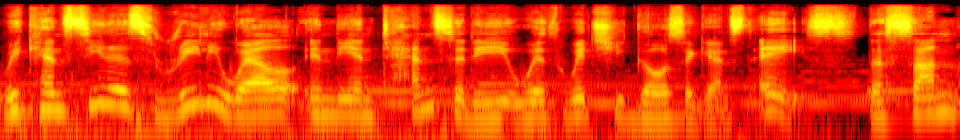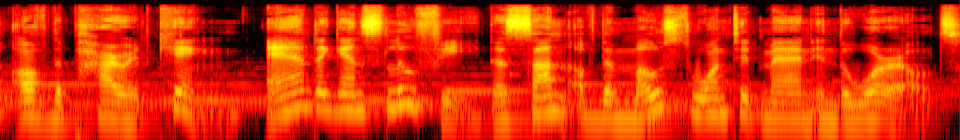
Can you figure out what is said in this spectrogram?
We can see this really well in the intensity with which he goes against Ace, the son of the Pirate King, and against Luffy, the son of the most wanted man in the world.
